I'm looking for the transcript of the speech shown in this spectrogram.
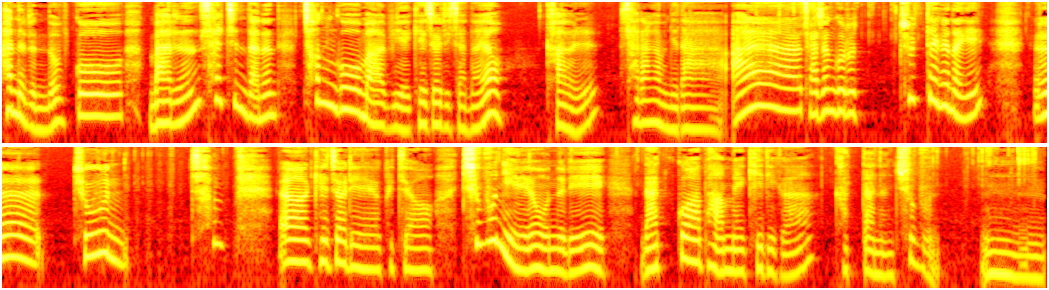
하늘은 높고 말은 살찐다는 천고마비의 계절이잖아요. 가을 사랑합니다. 아, 자전거로 출퇴근하기 어, 좋은 참, 아, 계절이에요. 그죠? 추분이에요, 오늘이. 낮과 밤의 길이가 같다는 추분. 음.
